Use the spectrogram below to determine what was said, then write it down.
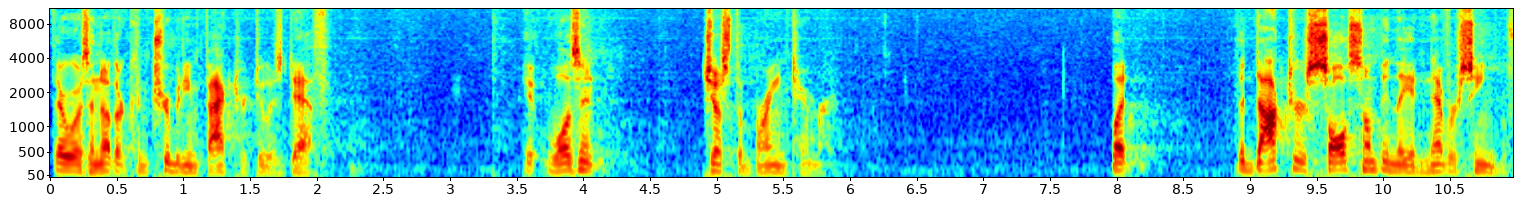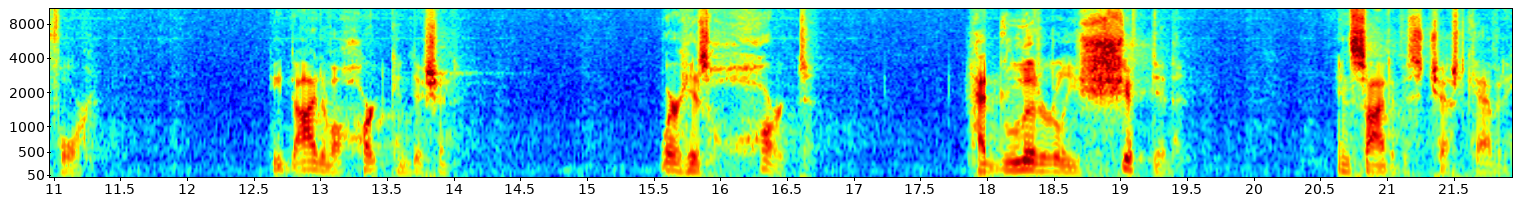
there was another contributing factor to his death. It wasn't just the brain tumor, but the doctors saw something they had never seen before. He died of a heart condition where his heart had literally shifted inside of his chest cavity.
